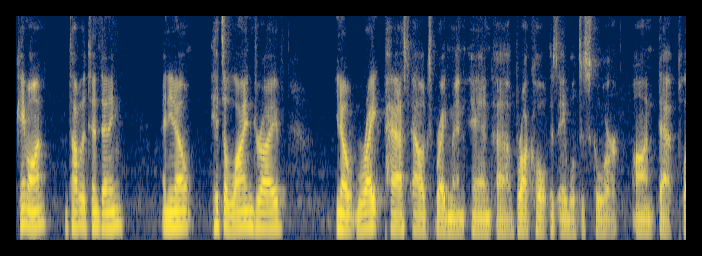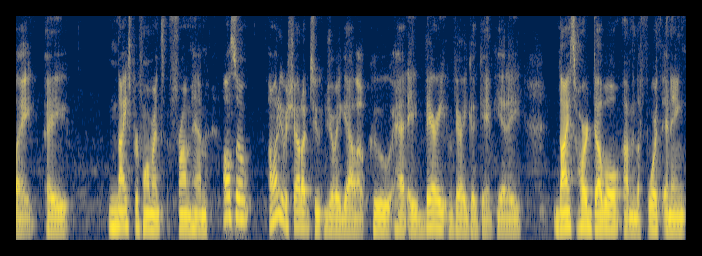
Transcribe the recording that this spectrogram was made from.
came on top of the tenth inning, and you know hits a line drive, you know right past Alex Bregman, and uh, Brock Holt is able to score on that play. A nice performance from him. Also, I want to give a shout out to Joey Gallo, who had a very, very good game. He had a nice hard double um, in the fourth inning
